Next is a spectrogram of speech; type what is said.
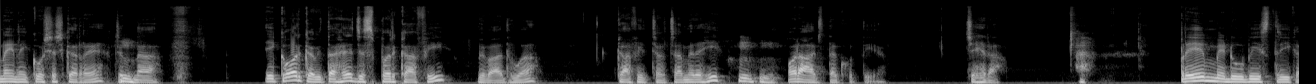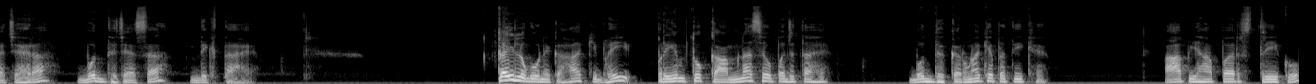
नहीं नहीं कोशिश कर रहे हैं जितना। हम्म। एक और कविता है जिस पर काफ़ी विवाद हुआ काफ़ी चर्चा में रही हम्म, हम्म। और आज तक होती है। चेहरा। हाँ। प्रेम में डूबी स्त्री का चेहरा बुद्ध जैसा दिखता है। कई लोगों ने कहा कि भाई, प्रेम तो कामना से उपजता है, बुद्ध करुणा के प्रतीक है। आप यहाँ पर स्त्री को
